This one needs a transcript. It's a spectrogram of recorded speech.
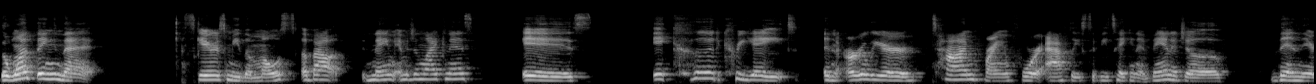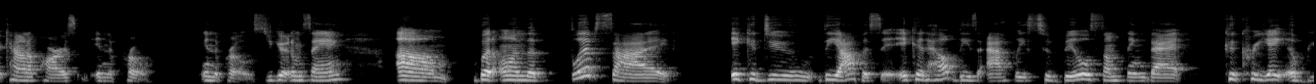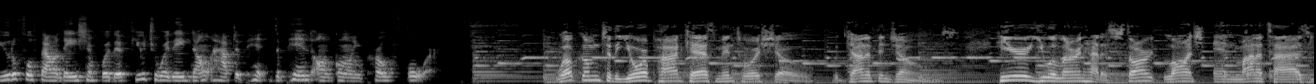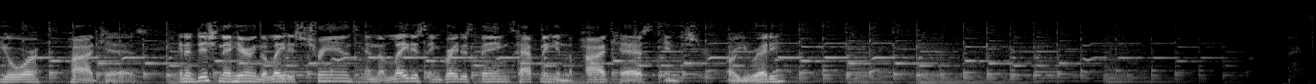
the one thing that scares me the most about name, image, and likeness is it could create an earlier time frame for athletes to be taken advantage of than their counterparts in the pro in the pros. You get what I'm saying? Um, but on the flip side, it could do the opposite. It could help these athletes to build something that could create a beautiful foundation for their future where they don't have to depend on going pro for. Welcome to the Your Podcast Mentor Show with Jonathan Jones. Here you will learn how to start, launch, and monetize your podcast. In addition to hearing the latest trends and the latest and greatest things happening in the podcast industry. Are you ready?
